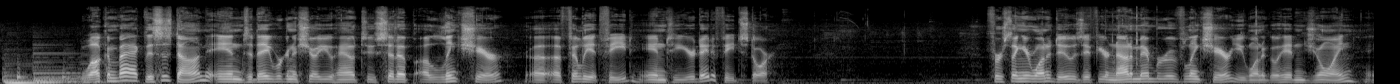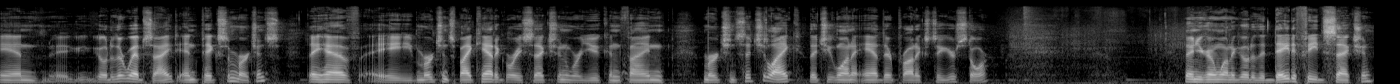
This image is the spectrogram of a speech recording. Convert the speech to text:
Welcome back. This is Don, and today we're going to show you how to set up a LinkShare uh, affiliate feed into your data feed store. First thing you want to do is if you're not a member of LinkShare, you want to go ahead and join and uh, go to their website and pick some merchants. They have a merchants by category section where you can find merchants that you like that you want to add their products to your store. Then you're going to want to go to the data feed section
